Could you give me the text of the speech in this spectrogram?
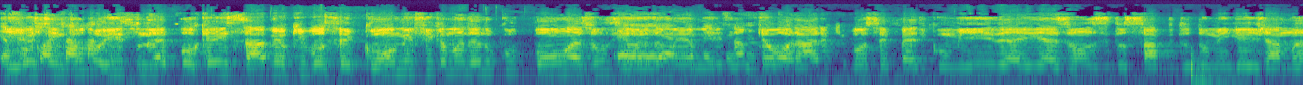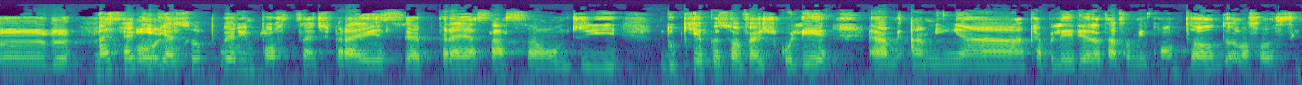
Eu e eles têm tudo uma... isso, né? Porque eles sabem o que você come e fica mandando cupom às 11 É, horas da manhã, porque eles sabem que é o horário que você pede comida, e às 11 do sábado e do domingo aí já manda. Mas sabe o que é super importante para esse para essa ação de do que a pessoa vai escolher? A, a minha cabeleireira estava me contando. Ela falou assim:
